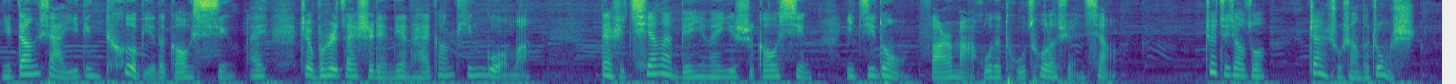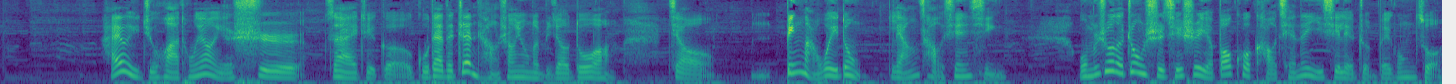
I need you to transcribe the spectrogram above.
你当下一定特别的高兴，哎，这不是在十点电台刚听过吗？但是千万别因为一时高兴、一激动，反而马虎的涂错了选项。这就叫做战术上的重视。还有一句话，同样也是。在这个古代的战场上用的比较多啊，叫“嗯，兵马未动，粮草先行”。我们说的重视，其实也包括考前的一系列准备工作，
